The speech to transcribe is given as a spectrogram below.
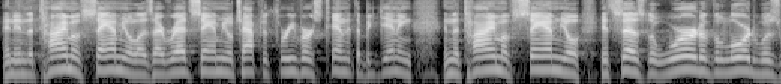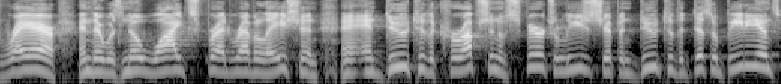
And in the time of Samuel, as I read Samuel chapter 3, verse 10 at the beginning, in the time of Samuel, it says the Word of the Lord was rare and there was no widespread revelation. And, and due to the corruption of spiritual leadership and due to the disobedience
